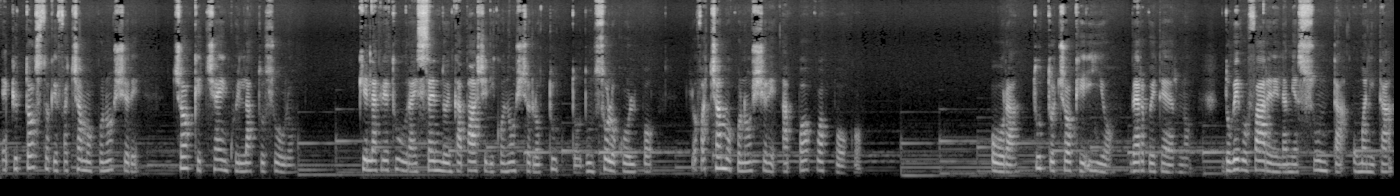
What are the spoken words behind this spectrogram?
è piuttosto che facciamo conoscere ciò che c'è in quell'atto solo, che la creatura, essendo incapace di conoscerlo tutto d'un solo colpo, lo facciamo conoscere a poco a poco. Ora, tutto ciò che io, Verbo eterno, dovevo fare nella mia assunta umanità,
